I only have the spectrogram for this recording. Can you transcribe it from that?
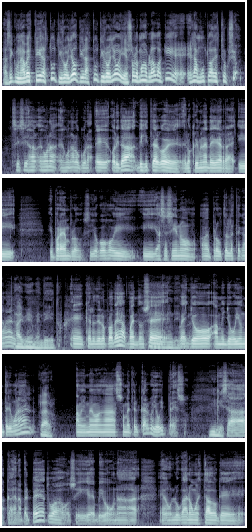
Así que una vez tiras tú, tiro yo, tiras tú, tiro yo, y eso lo hemos hablado aquí, es la mutua destrucción. Sí, sí, es una, es una locura. Eh, ahorita dijiste algo de, los crímenes de guerra y, por ejemplo, si yo cojo y, asesino al productor de este canal. Ay, bien bendito. Eh, que Dios lo proteja, pues entonces pues, yo a mí yo voy a un tribunal. Claro. A mí me van a someter el cargo, yo voy preso. Quizás cadena perpetua o si vivo una, en un lugar o un estado que,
